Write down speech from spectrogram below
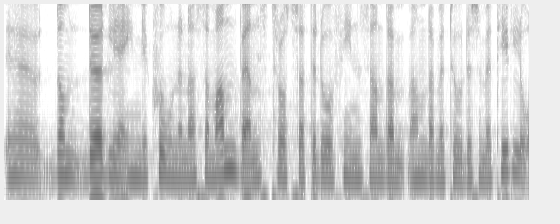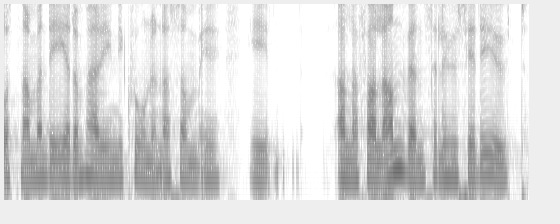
eh, de dödliga injektionerna som används trots att det då finns andra, andra metoder som är tillåtna. Men det är de här injektionerna som i, i alla fall används, eller hur ser det ut?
